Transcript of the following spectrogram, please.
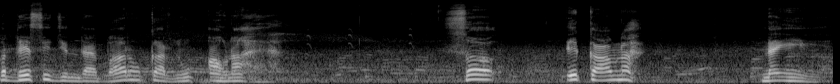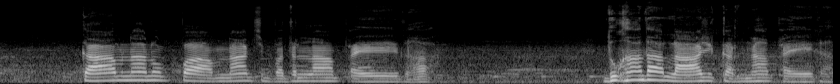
ਪਰਦੇਸੀ ਜਿੰਦਾ ਬਾਹਰੋਂ ਘਰ ਨੂੰ ਆਉਣਾ ਹੈ। ਸੋ, ਇਹ ਕਾਮਨਾ ਨਹੀਂ। ਕਾਮਨਾ ਨੂੰ ਭਾਵਨਾ ਚ ਬਦਲਣਾ ਪਏਗਾ। ਦੁੱਖਾਂ ਦਾ ਇਲਾਜ ਕਰਨਾ ਪਏਗਾ।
